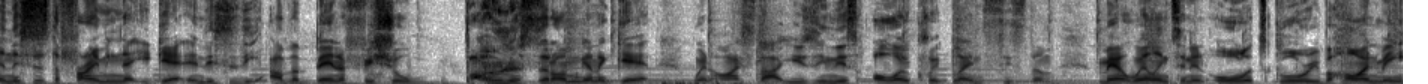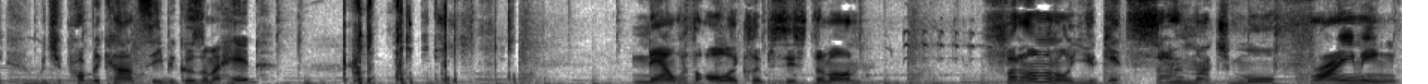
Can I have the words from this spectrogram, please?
and this is the framing that you get. And this is the other beneficial bonus that I'm gonna get when I start using this Olloclip lens system. Mount Wellington in all its glory behind me, which you probably can't see because of my head. Now with the Olloclip system on, phenomenal. You get so much more framing,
